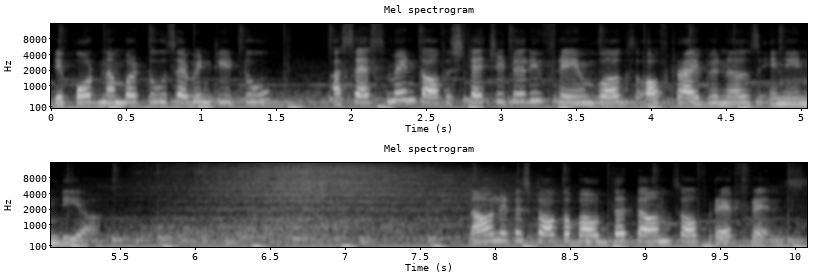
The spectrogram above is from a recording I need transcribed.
Report number 272 Assessment of Statutory Frameworks of Tribunals in India. Now let us talk about the terms of reference.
